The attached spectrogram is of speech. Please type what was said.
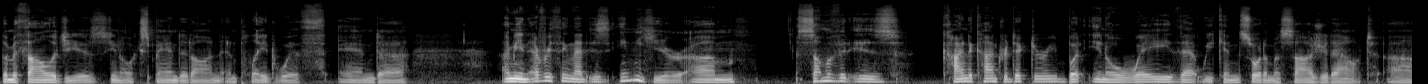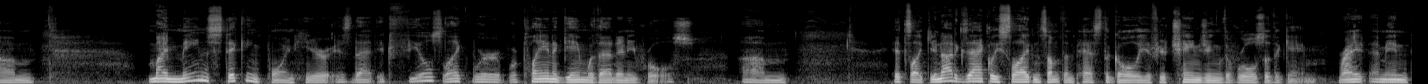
the mythology is, you know, expanded on and played with. And, uh, I mean, everything that is in here, um, some of it is kind of contradictory, but in a way that we can sort of massage it out. Um, my main sticking point here is that it feels like we're we're playing a game without any rules. Um, it's like you're not exactly sliding something past the goalie if you're changing the rules of the game, right? I mean,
